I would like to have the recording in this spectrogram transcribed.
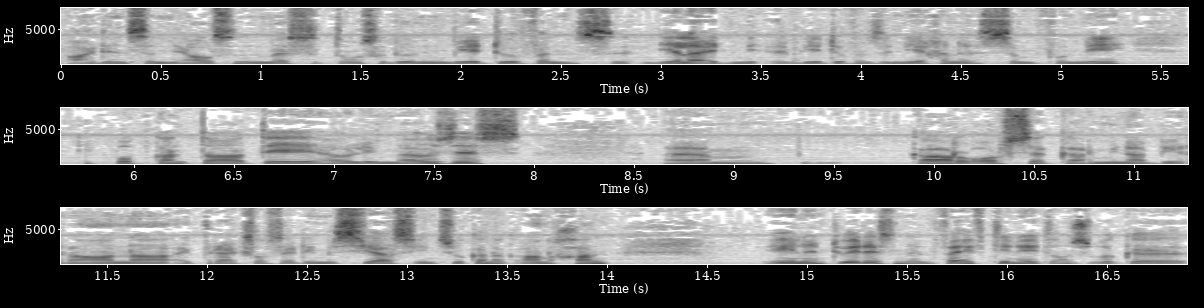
Haydn se Nelson mis het ons gedoen, Beethoven se dele uit Beethoven se 9de simfonie, die popkantate Holy Moses. Ehm um, Karl Orse, Carmina Burana, uittreksels uit die Messias en so kan ek aangaan. En in 2015 het ons ook 'n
